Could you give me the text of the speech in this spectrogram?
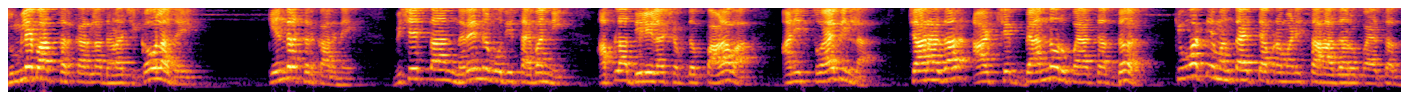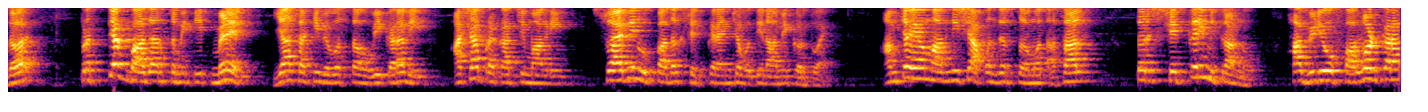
जुमलेबाद सरकारला धडा शिकवला जाईल. केंद्र सरकारने विशेषतः नरेंद्र मोदी साहेबांनी आपला दिलेला शब्द पाळावा आणि सोयाबीनला चार हजार आठशे ब्याण्णव रुपयाचा दर किंवा ते म्हणतायत त्याप्रमाणे सहा हजार रुपयाचा दर प्रत्येक बाजार समितीत मिळेल यासाठी व्यवस्था उभी करावी अशा प्रकारची मागणी सोयाबीन उत्पादक शेतकऱ्यांच्या वतीनं आम्ही करतोय. आमच्या या मागणीशी आपण जर सहमत असाल तर शेतकरी मित्रांनो हा व्हिडिओ फॉरवर्ड करा.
